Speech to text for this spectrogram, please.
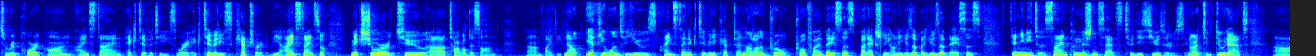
to report on Einstein activities or activities captured via Einstein. So make sure to uh, toggle this on. Um, by default. Now, if you want to use Einstein Activity Capture not on a pro profile basis, but actually on a user by user basis, then you need to assign permission sets to these users. In order to do that, uh,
